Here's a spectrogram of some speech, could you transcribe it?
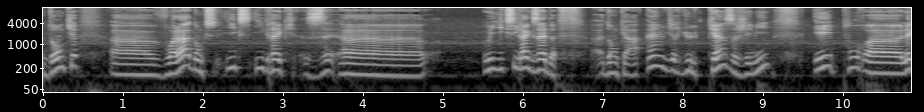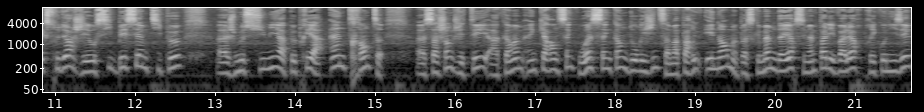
Donc, euh, voilà, donc X, Y, euh, oui, donc à 1,15 j'ai mis, et pour euh, l'extrudeur, j'ai aussi baissé un petit peu. Euh, je me suis mis à peu près à 1,30, euh, sachant que j'étais à quand même 1,45 ou 1,50 d'origine. Ça m'a paru énorme parce que même d'ailleurs, c'est même pas les valeurs préconisées.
